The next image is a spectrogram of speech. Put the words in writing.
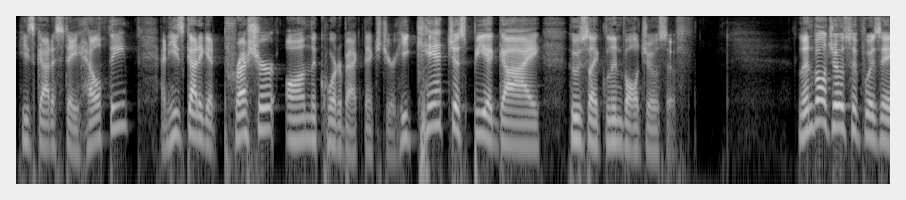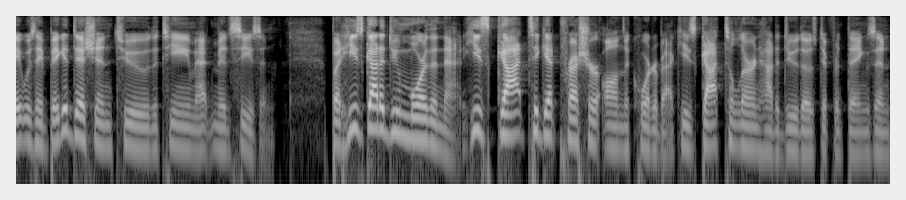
He's got to stay healthy, and he's got to get pressure on the quarterback next year. He can't just be a guy who's like Linval Joseph. Linval Joseph was a was a big addition to the team at midseason. But he's got to do more than that. He's got to get pressure on the quarterback. He's got to learn how to do those different things. And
